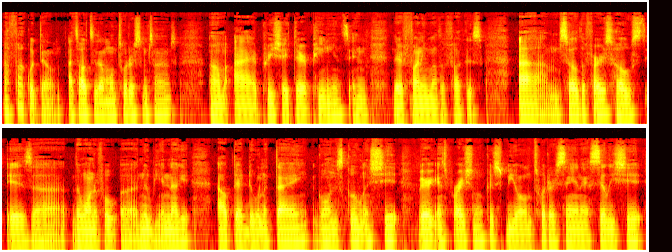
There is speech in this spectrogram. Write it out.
I fuck with them. I talk to them on Twitter sometimes. Um, I appreciate their opinions and they're funny motherfuckers. Um, so the first host is uh, the wonderful uh, Nubian Nugget out there doing a thing, going to school and shit. Very inspirational because she be on Twitter saying that silly shit.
